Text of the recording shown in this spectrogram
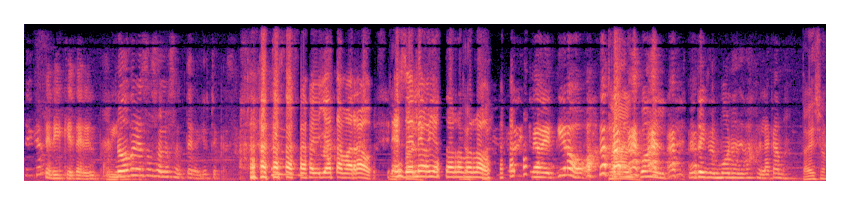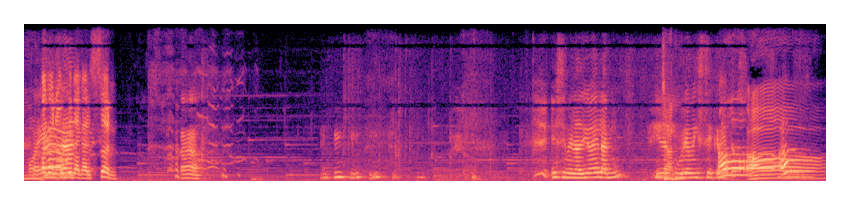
Tenés que tener cuidado. No, pero esos son los solteros, yo estoy casada. ya está amarrado. Ya Ese. Leo ya está amarrado. Claveteado. Tal cual. Yo tengo el mono debajo de la cama. Está hecho el mono. Está con una puta calzón. Ah. Y se me la dio él a mí y descubrió mis secretos. Ah.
